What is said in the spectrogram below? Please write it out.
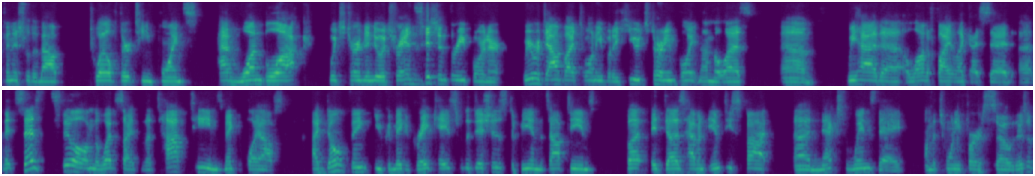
finished with about 12, 13 points, had one block, which turned into a transition three pointer. We were down by 20, but a huge turning point nonetheless. Um, we had uh, a lot of fight, like I said. Uh, it says still on the website the top teams make the playoffs. I don't think you could make a great case for the dishes to be in the top teams, but it does have an empty spot uh, next Wednesday on the 21st. So there's a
